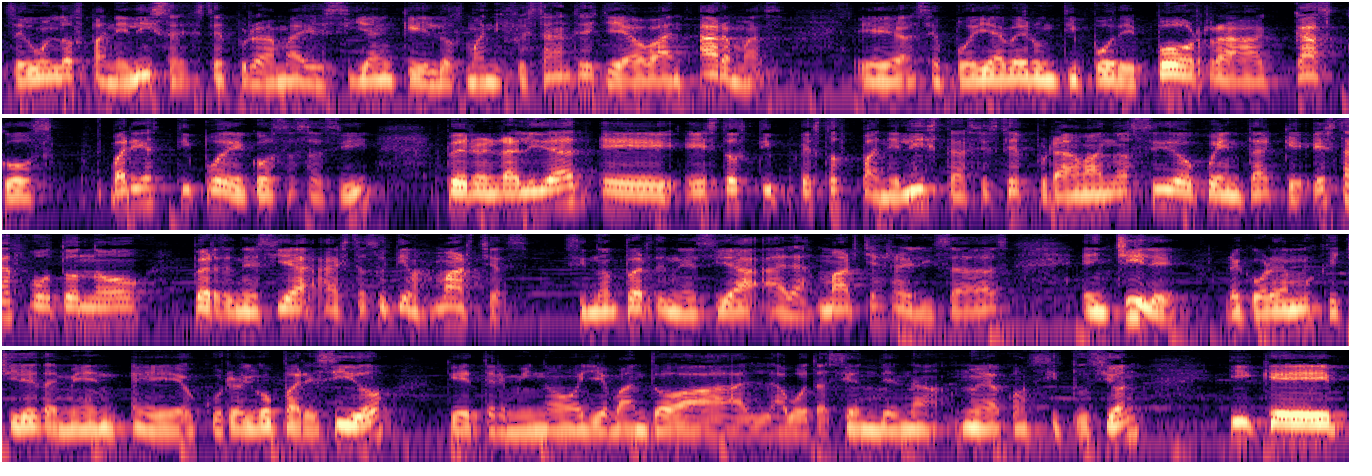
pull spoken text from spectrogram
según los panelistas de este programa, decían que los manifestantes llevaban armas. Eh, se podía ver un tipo de porra, cascos, varios tipos de cosas así, pero en realidad eh, estos, estos panelistas, este programa no se dio cuenta que esta foto no pertenecía a estas últimas marchas, sino pertenecía a las marchas realizadas en Chile. Recordemos que Chile también eh, ocurrió algo parecido, que terminó llevando a la votación de una nueva constitución y que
